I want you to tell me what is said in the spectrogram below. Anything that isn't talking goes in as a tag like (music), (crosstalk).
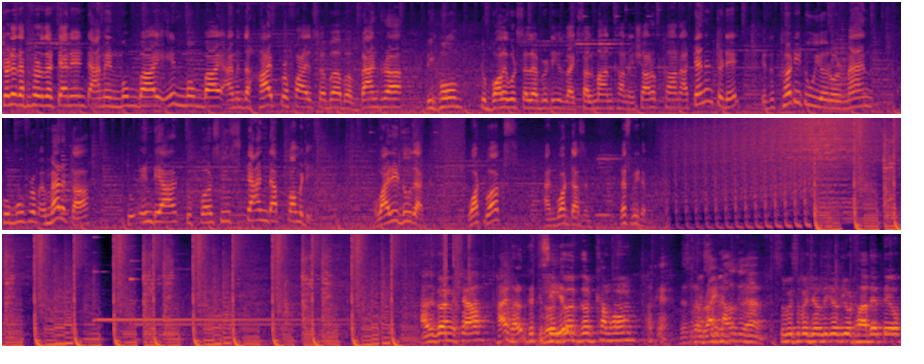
Today's episode of The Tenant, I'm in Mumbai. In Mumbai, I'm in the high profile suburb of Bandra, the home to Bollywood celebrities like Salman Khan and Shah Rukh Khan. Our tenant today is a 32 year old man who moved from America to India to pursue stand up comedy. Why did he do that? What works and what doesn't? Let's meet him. How's it going, Vishal? Hi, Bharat. Good to Good, see you. good, good. Come home. Okay, this is the right house you have. सुबह सुबह जल्दी जल्दी उठा देते हो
